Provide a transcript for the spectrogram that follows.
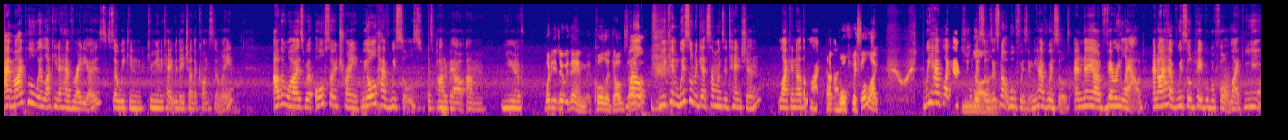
At my pool, we're lucky to have radios so we can communicate with each other constantly. Otherwise, we're also trained. We all have whistles as part of our um uniform. What do you do with them? Call the dogs? Well, over? you can whistle to get someone's attention, like another light. like wolf whistle, like We have like actual No. whistles. It's not wolf whistling. We have whistles, and they are very loud. And I have whistled people before. Like you,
